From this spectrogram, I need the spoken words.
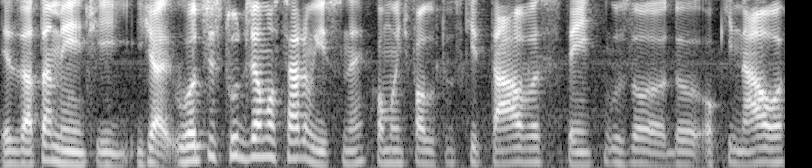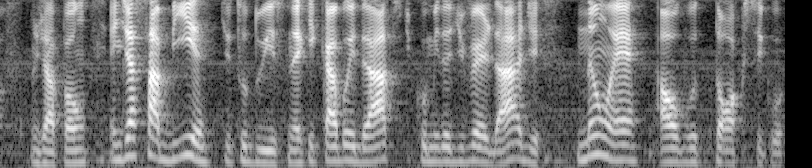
Exatamente. E já, outros estudos já mostraram isso, né? Como a gente falou dos Kitavas, tem os do Okinawa no Japão. A gente já sabia de tudo isso, né? Que carboidrato de comida de verdade não é algo tóxico.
